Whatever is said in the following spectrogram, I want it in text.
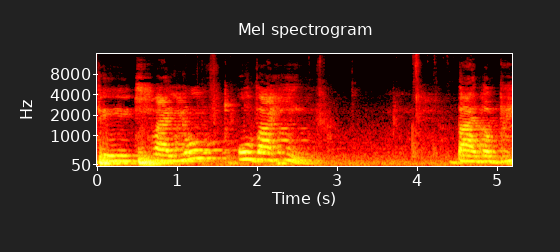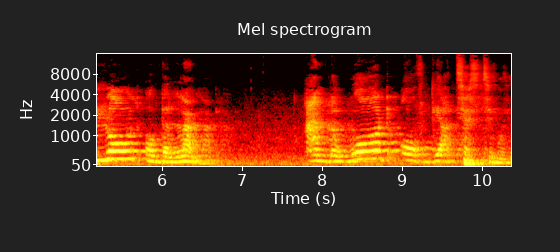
They triumphed over him by the blood of the Lamb and the word of their testimony.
